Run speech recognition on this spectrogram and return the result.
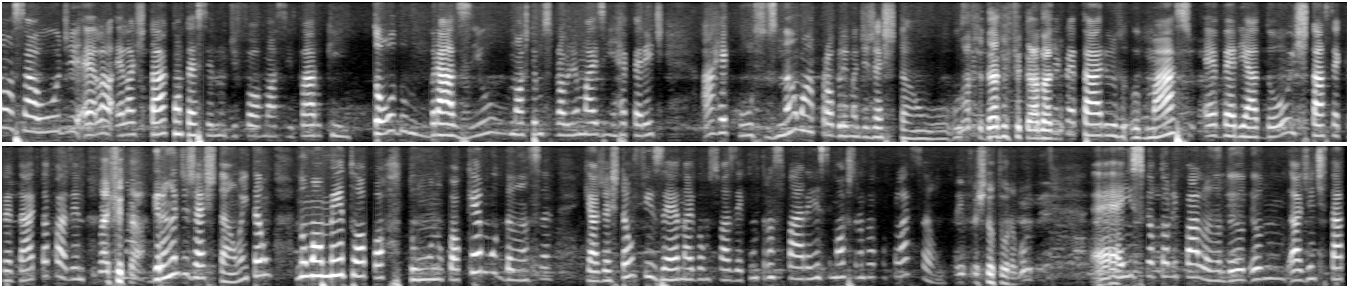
Não, a saúde, ela, ela está acontecendo de forma assim, claro que em todo o Brasil nós temos problemas em referente a recursos, não há problema de gestão. O Márcio deve ficar na... O secretário Márcio é vereador, está secretário, está fazendo Vai ficar. uma grande gestão. Então, no momento oportuno, qualquer mudança que a gestão fizer, nós vamos fazer com transparência e mostrando para a população. A infraestrutura, vamos é isso que eu estou lhe falando. Eu, eu, a gente está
